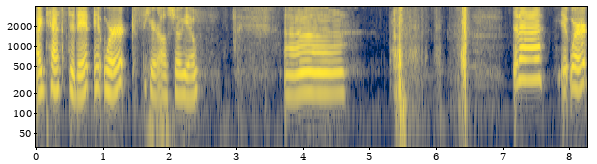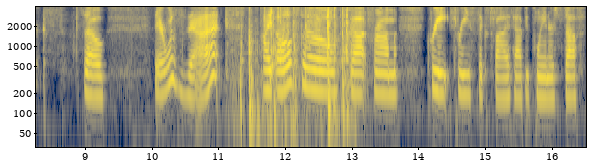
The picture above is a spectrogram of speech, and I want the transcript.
I tested it. It works. Here, I'll show you. Uh, ta-da! It works. So there was that. I also got from Create 365 Happy Planner stuff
